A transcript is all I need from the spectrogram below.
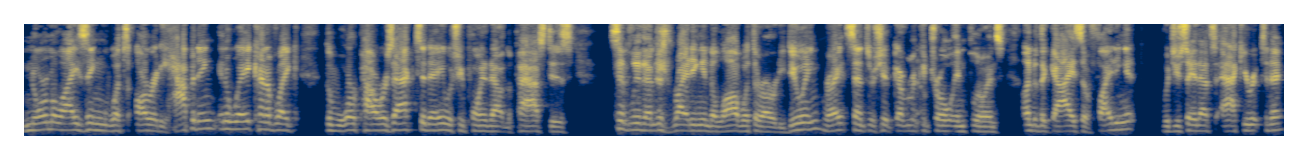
normalizing what's already happening in a way? Kind of like the war powers act today which we pointed out in the past is simply them just writing into law what they're already doing right? Censorship government control influence under the guise of fighting it. Would you say that's accurate today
